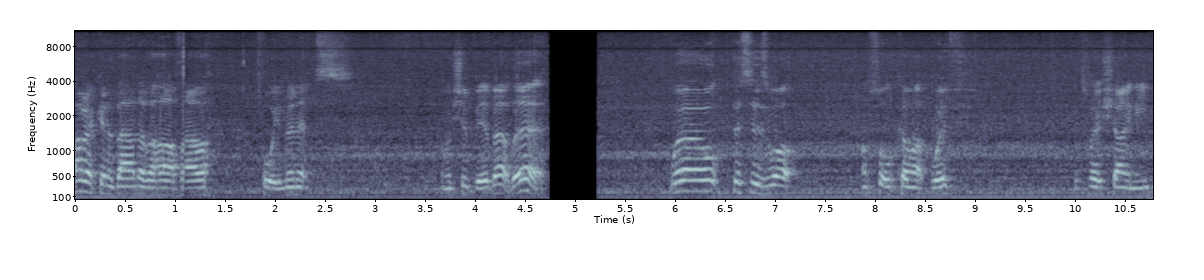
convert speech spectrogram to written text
I reckon about another half hour, 40 minutes, and we should be about there. Well, this is what I've sort of come up with. It's very shiny.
